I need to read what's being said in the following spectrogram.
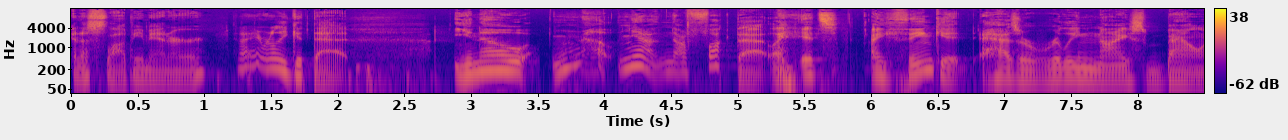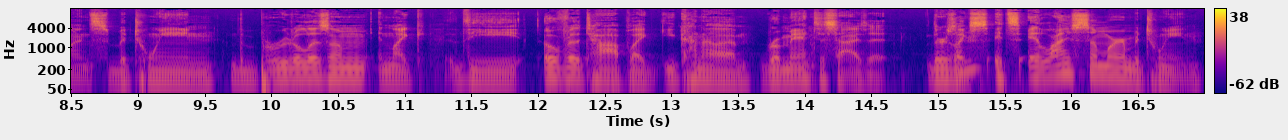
in a sloppy manner, and I didn't really get that. You know, no, yeah, no, fuck that. Like, it's, I think it has a really nice balance between the brutalism and like the over the top, like, you kind of romanticize it. There's like, s- it's, it lies somewhere in between.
